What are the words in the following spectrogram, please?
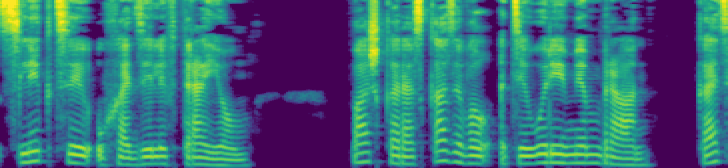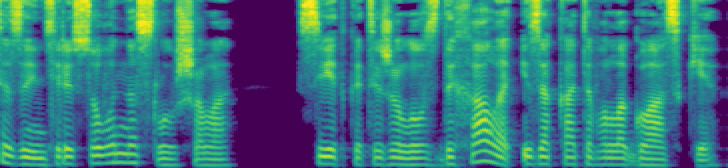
С лекции уходили втроем. Пашка рассказывал о теории мембран, Катя заинтересованно слушала. Светка тяжело вздыхала и закатывала глазки.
